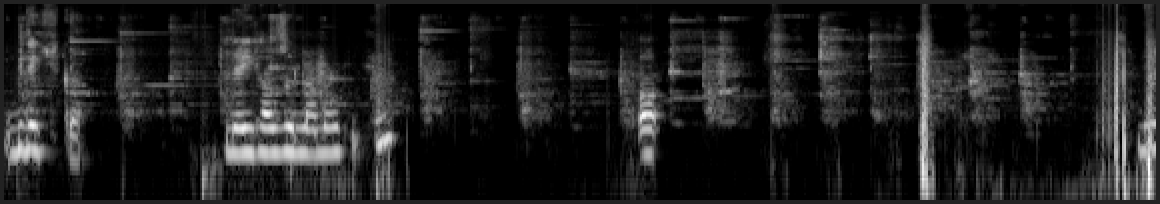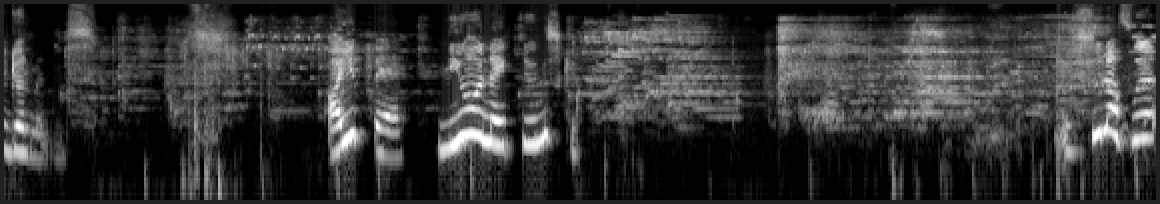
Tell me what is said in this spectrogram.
Bir dakika. Neyi hazırlamak için? Aa. Bunu görmediniz. Ayıp be. Niye ona ekliyorsunuz ki? Şu lafı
